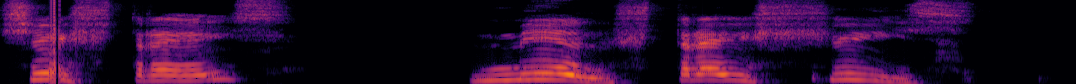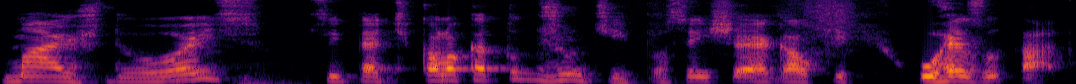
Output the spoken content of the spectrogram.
x3 menos 3x mais 2, sintético, coloca tudo juntinho para você enxergar o, que, o resultado.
